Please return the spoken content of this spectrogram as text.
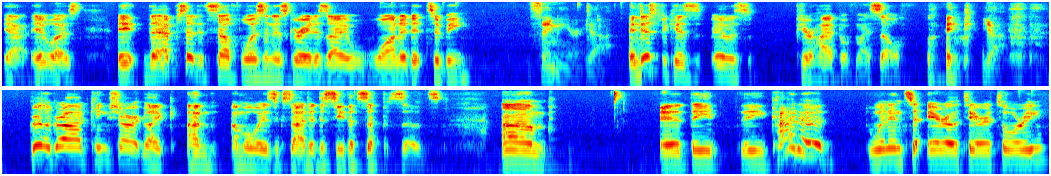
Yeah, it was. It the episode itself wasn't as great as I wanted it to be, Same here, yeah. and just because it was pure hype of myself, like Yeah. Gorilla Grodd, King Shark. Like I'm, I'm always excited to see those episodes. Um, it, they they kind of went into Arrow territory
